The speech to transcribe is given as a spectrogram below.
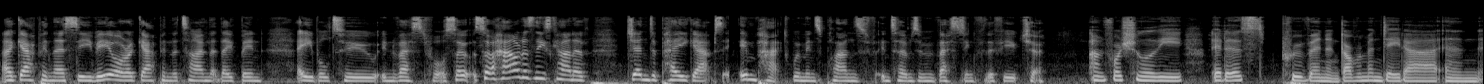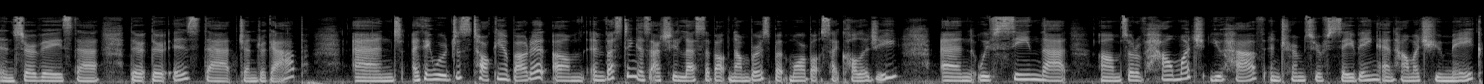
a gap in their CV or a gap in the time that they've been able to invest for. So, so how does these kind of gender pay gaps impact women's plans in terms of investing for the future? unfortunately, it is proven in government data and in surveys that there, there is that gender gap. And I think we are just talking about it. Um, investing is actually less about numbers, but more about psychology. And we've seen that um, sort of how much you have in terms of saving and how much you make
